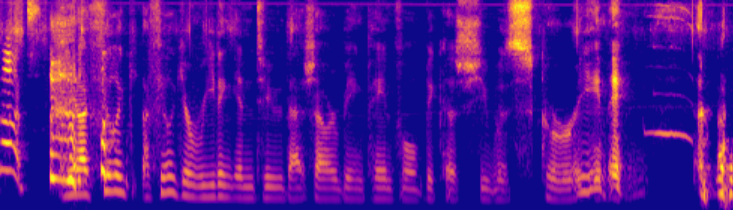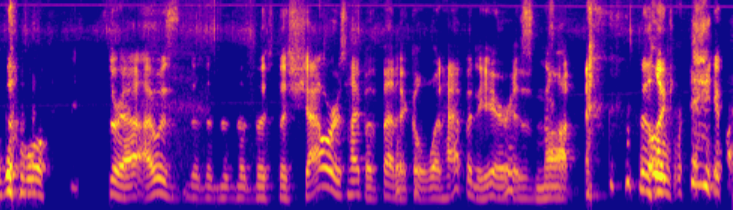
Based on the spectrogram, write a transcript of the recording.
nuts. I mean, I feel like I feel like you're reading into that shower being painful because she was screaming. Well, Sorry, I, I was the the, the the the shower is hypothetical. What happened here is not like right. if I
